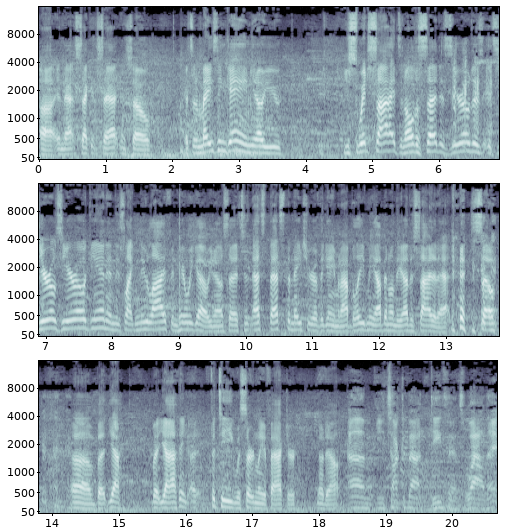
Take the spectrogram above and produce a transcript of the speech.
uh, in that second set. And so it's an amazing game. You know you you switch sides and all of a sudden it's zero to it's zero zero again and it's like new life and here we go you know so it's that's that's the nature of the game and I believe me I've been on the other side of that so um, but yeah but yeah I think uh, fatigue was certainly a factor no doubt Um, you talk about defense. Wow, that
